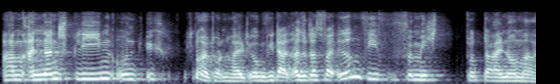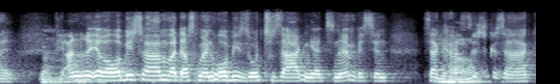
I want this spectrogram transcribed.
haben anderen Spleen und ich schneide dann halt irgendwie das. Also das war irgendwie für mich total normal. Ja. Wie andere ihre Hobbys haben, war das mein Hobby sozusagen jetzt, ne? ein bisschen sarkastisch ja. gesagt.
